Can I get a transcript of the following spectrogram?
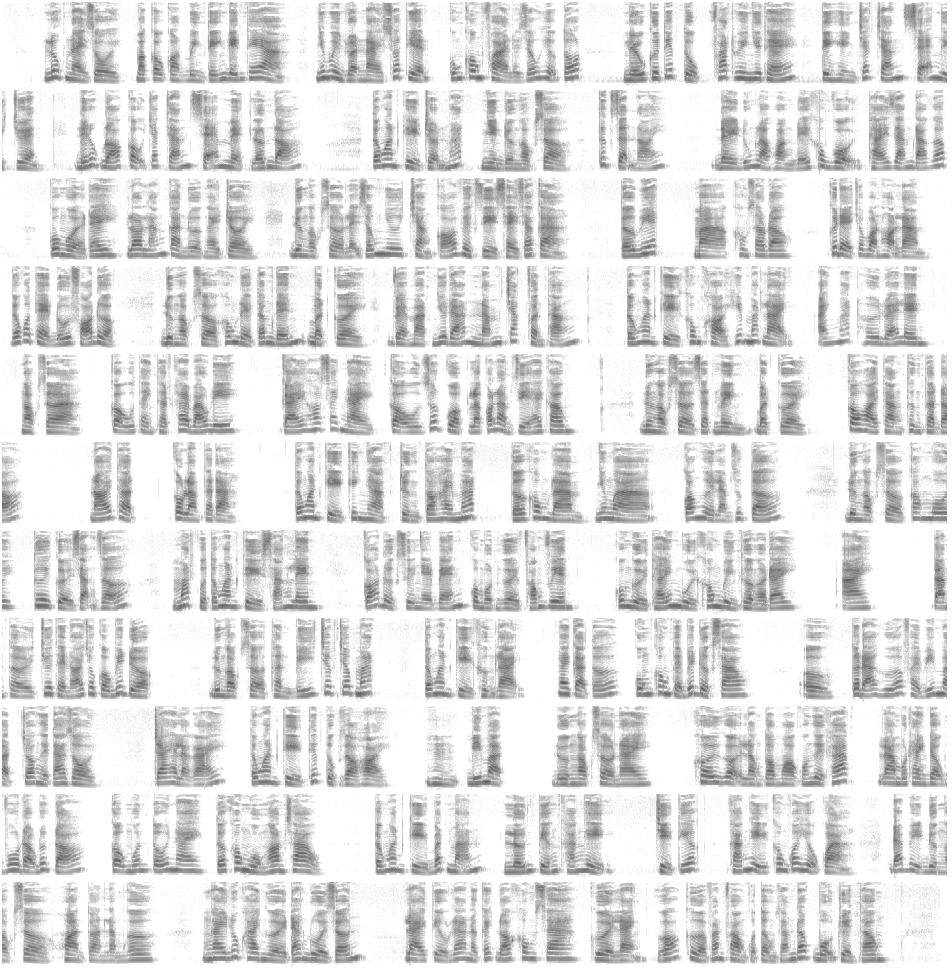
Lúc này rồi mà cậu còn bình tĩnh đến thế à? Những bình luận này xuất hiện cũng không phải là dấu hiệu tốt. Nếu cứ tiếp tục phát huy như thế, tình hình chắc chắn sẽ nghịch chuyển. Đến lúc đó cậu chắc chắn sẽ mệt lớn đó. Tống An Kỳ trợn mắt nhìn đường Ngọc Sở, tức giận nói. Đây đúng là hoàng đế không vội, thái giám đá gấp. Cô ngồi ở đây lo lắng cả nửa ngày trời. Đường Ngọc Sở lại giống như chẳng có việc gì xảy ra cả. Tớ biết, mà không sao đâu. Cứ để cho bọn họ làm, tớ có thể đối phó được. Đường Ngọc Sở không để tâm đến, bật cười, vẻ mặt như đã nắm chắc phần thắng. Tống An Kỳ không khỏi híp mắt lại, ánh mắt hơi lóe lên. Ngọc Sở à, cậu thành thật khai báo đi. Cái hot sách này, cậu rốt cuộc là có làm gì hay không? Đường Ngọc Sở giật mình, bật cười. Câu hỏi thẳng thừng thật đó. Nói thật, cậu làm thật à? Tống An Kỳ kinh ngạc trừng to hai mắt. Tớ không làm, nhưng mà có người làm giúp tớ. Đường Ngọc Sở cong môi, tươi cười rạng rỡ. Mắt của Tống An Kỳ sáng lên, có được sự nhạy bén của một người phóng viên. Cô ngửi thấy mùi không bình thường ở đây. Ai? Tạm thời chưa thể nói cho cậu biết được. Đường Ngọc Sở thần bí chớp chớp mắt. Tống An Kỳ khựng lại. Ngay cả tớ cũng không thể biết được sao. Ừ, tớ đã hứa phải bí mật cho người ta rồi. Trai hay là gái? Tống An Kỳ tiếp tục dò hỏi. Ừ, bí mật. Đường Ngọc Sở này khơi gợi lòng tò mò của người khác là một hành động vô đạo đức đó. Cậu muốn tối nay tớ không ngủ ngon sao? Tống An Kỳ bất mãn, lớn tiếng kháng nghị. Chỉ tiếc, kháng nghị không có hiệu quả, đã bị đường Ngọc Sở hoàn toàn làm ngơ. Ngay lúc hai người đang đùa giỡn, lại Tiểu Lan ở cách đó không xa, cười lạnh, gõ cửa văn phòng của Tổng Giám đốc Bộ Truyền thông.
